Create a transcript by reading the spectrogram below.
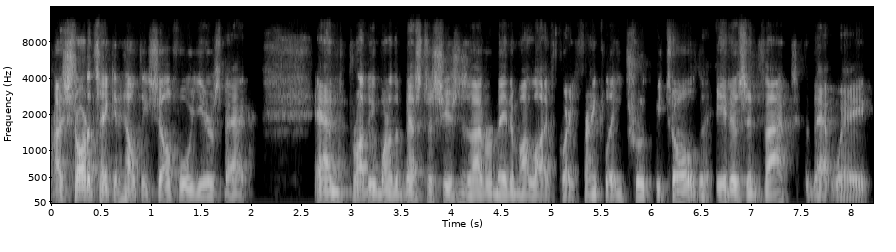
I started taking Healthy Cell four years back and probably one of the best decisions I ever made in my life, quite frankly, truth be told. It is, in fact, that way.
